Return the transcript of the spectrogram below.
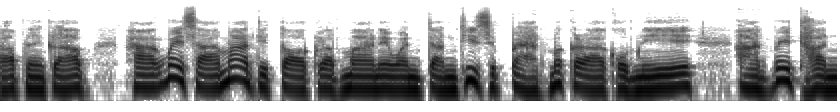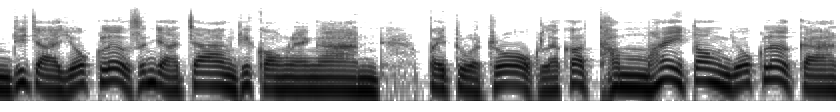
รับนะครับ หากไม่สามารถติดต่อกลับมาในวันจันทร์ที่ 18 มกราคมนี้ อาจไม่ทันที่จะยกเลิกสัญญาจ้างที่กองแรงงาน ไปตรวจโรค แล้วก็ทำให้ต้องยกเลิกการ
